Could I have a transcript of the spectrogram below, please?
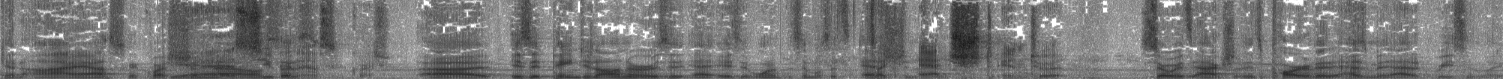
Can I ask a question Yes, now? you can Says- ask a question. Uh, is it painted on, or is it is it one of the symbols that's It's etched? like into it? etched into it. So it's actually it's part of it. It hasn't been added recently.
